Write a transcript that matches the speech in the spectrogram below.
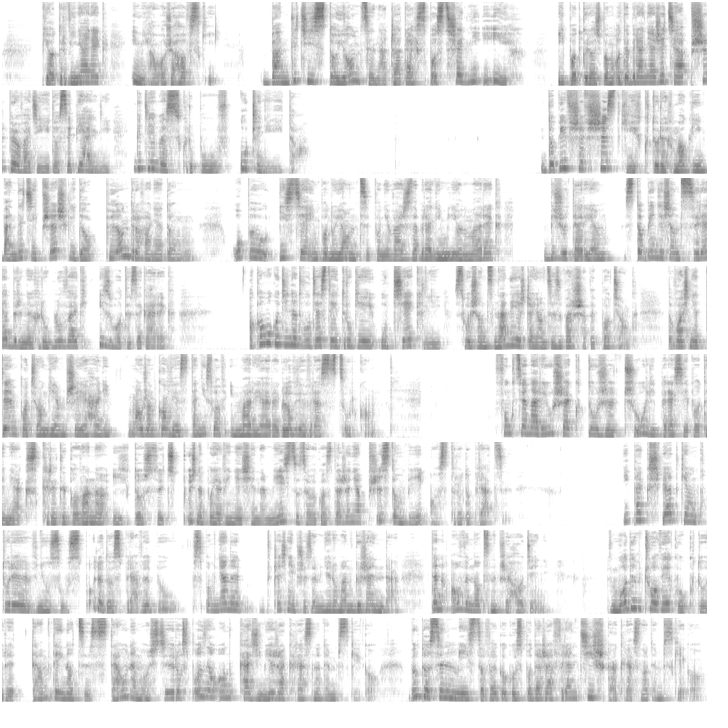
Piotr Winiarek i Michał Orzechowski. Bandyci stojący na czatach spostrzegli i ich i pod groźbą odebrania życia przyprowadzili do sypialni, gdzie bez skrupułów uczynili to. Dobiwszy wszystkich, których mogli, bandyci przeszli do plądrowania domu. Łup był iście imponujący, ponieważ zabrali milion marek, biżuterię, 150 srebrnych rublówek i złoty zegarek. Około godziny 22 uciekli, słysząc nadjeżdżający z Warszawy pociąg. To właśnie tym pociągiem przyjechali małżonkowie Stanisław i Maria Reglowie wraz z córką. Funkcjonariusze, którzy czuli presję po tym, jak skrytykowano ich dosyć późne pojawienie się na miejscu całego zdarzenia, przystąpili ostro do pracy. I tak świadkiem, który wniósł sporo do sprawy, był wspomniany wcześniej przeze mnie Roman Grzęda, ten owy nocny przechodzień. W młodym człowieku, który tamtej nocy stał na moście, rozpoznał on Kazimierza Krasnodębskiego. Był to syn miejscowego gospodarza Franciszka Krasnodębskiego.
